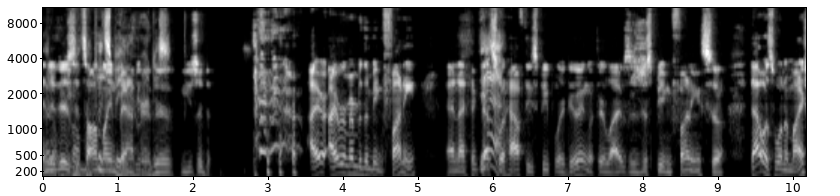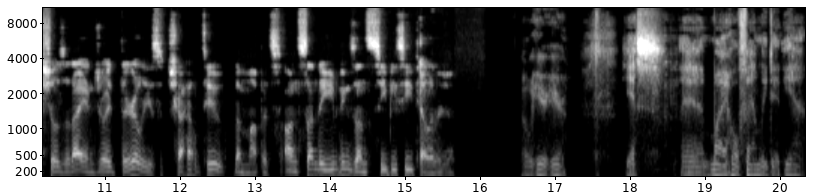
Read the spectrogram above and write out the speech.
and it is. It's online banter. The, usually, the I I remember them being funny, and I think that's yeah. what half these people are doing with their lives is just being funny. So that was one of my shows that I enjoyed thoroughly as a child too. The Muppets on Sunday evenings on CBC television. Oh, here, here, yes, uh, my whole family did. Yeah.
